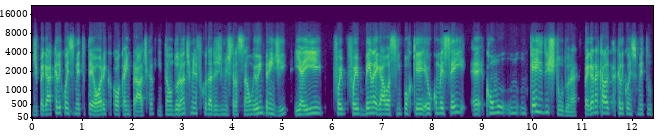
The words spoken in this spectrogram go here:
de pegar aquele conhecimento teórico e colocar em prática. Então, durante minha faculdade de administração, eu empreendi. E aí foi, foi bem legal, assim, porque eu comecei é, como um, um, case de estudo, né? Pegando aquela, aquele conhecimento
